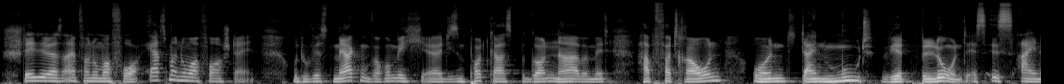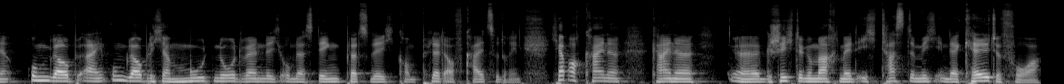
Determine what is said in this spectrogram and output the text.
Stell dir das einfach nur mal vor. Erstmal nur mal vorstellen. Und du wirst merken, warum ich äh, diesen Podcast begonnen habe mit Hab Vertrauen und dein Mut wird belohnt. Es ist eine unglaub ein unglaublicher Mut notwendig, um das Ding plötzlich komplett auf kalt zu drehen. Ich habe auch keine, keine äh, Geschichte gemacht mit, ich taste mich in der Kälte vor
